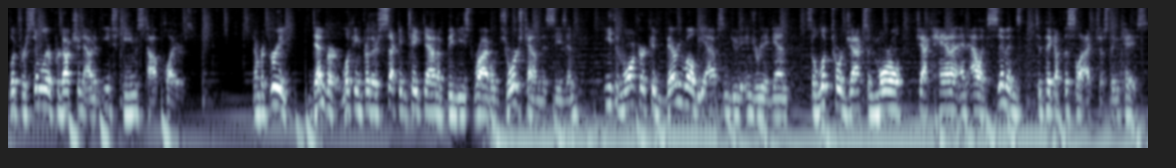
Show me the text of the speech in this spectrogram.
Look for similar production out of each team's top players. Number three, Denver looking for their second takedown of Big East rival Georgetown this season. Ethan Walker could very well be absent due to injury again, so look toward Jackson Morrill, Jack Hannah, and Alex Simmons to pick up the slack just in case.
